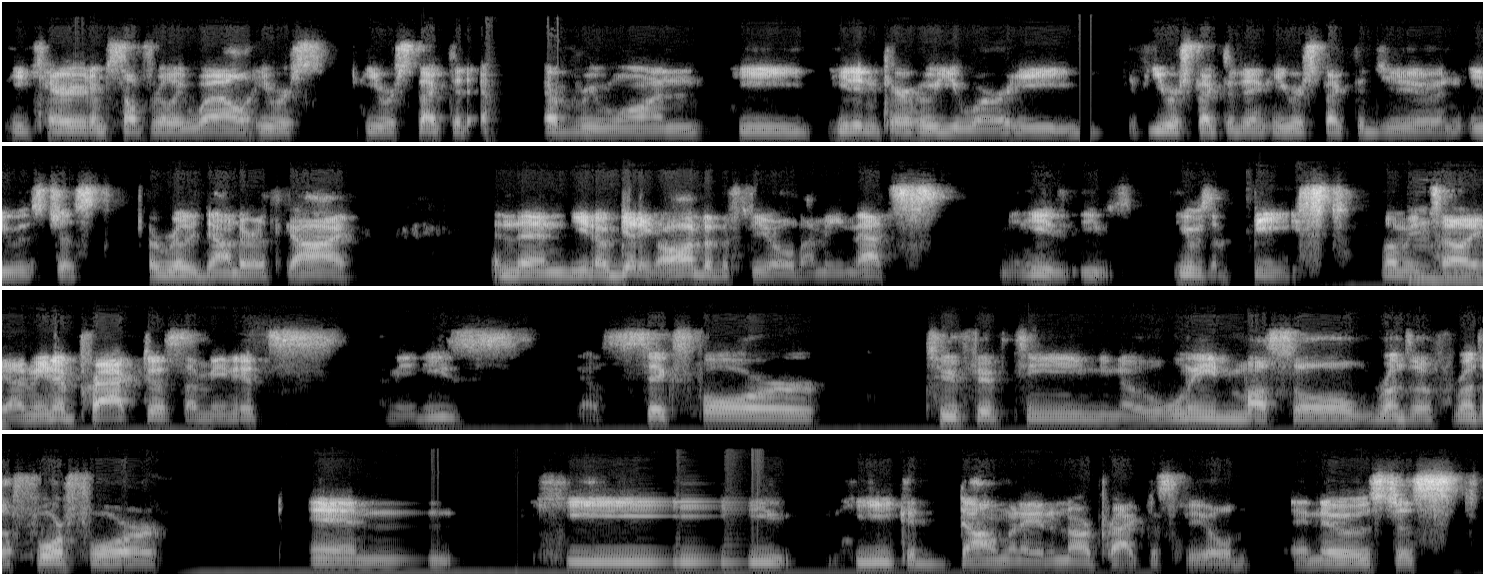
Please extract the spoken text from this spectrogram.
he carried himself really well. He was he respected everyone. He he didn't care who you were. He if you respected him, he respected you, and he was just a really down to earth guy. And then you know, getting onto the field, I mean, that's mean, he's he's he was a beast. Let me tell Mhm. you. I mean, in practice, I mean, it's I mean, he's you know, six four, two fifteen. You know, lean muscle, runs a runs a four four, and he he could dominate in our practice field. And it was just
